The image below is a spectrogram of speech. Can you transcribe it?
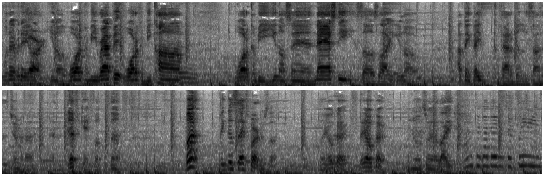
whatever they are. You know, water can be rapid. Water can be calm. mm, Water can be, you know what I'm saying, nasty. So it's like, you know, I think they compatibility sign is a Gemini. And definitely can't fuck with them. But they good sex partners though. They okay. They okay. You know what I'm saying? Like I don't think I dated Aquarius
